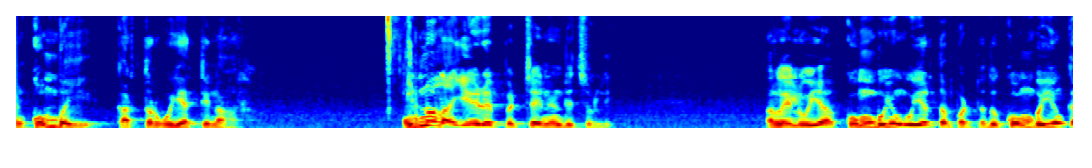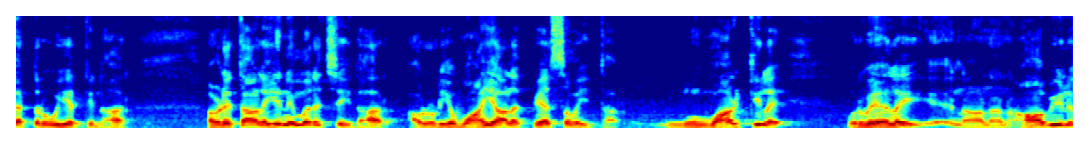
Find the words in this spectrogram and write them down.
என் கொம்பை கர்த்தர் உயர்த்தினார். இன்னும் நான் ஏழை பெற்றேன் என்று சொல்லி. அல்லேலூயா கொம்பையும் உயர்த்தப்பட்டது. கொம்பையும் கர்த்தர் உயர்த்தினார். அவருடைய தலையை நிமரச் செய்தார். அவளுடைய வாயால் பேச வைத்தார். உன் வாழ்க்கையில் ஒருவேளை நான் நான் ஆவியில்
